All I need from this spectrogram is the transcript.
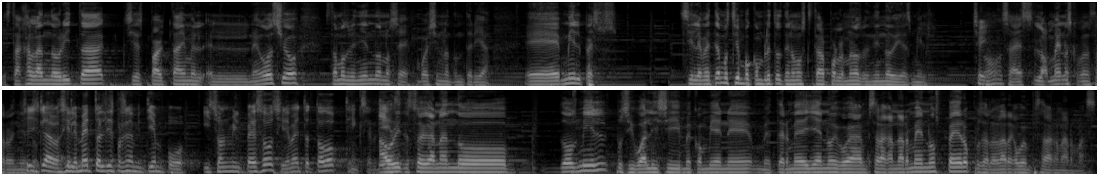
está jalando ahorita, si es part-time el, el negocio, estamos vendiendo, no sé, voy a decir una tontería, eh, mil pesos. Si le metemos tiempo completo, tenemos que estar por lo menos vendiendo 10 mil. Sí. ¿no? O sea, es lo menos que podemos estar vendiendo. Sí, claro, si le meto el 10% de mi tiempo y son mil pesos, si le meto todo, tiene que ser 10. Ahorita estoy ganando 2000, pues igual y sí me conviene meterme de lleno y voy a empezar a ganar menos, pero pues a la larga voy a empezar a ganar más.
